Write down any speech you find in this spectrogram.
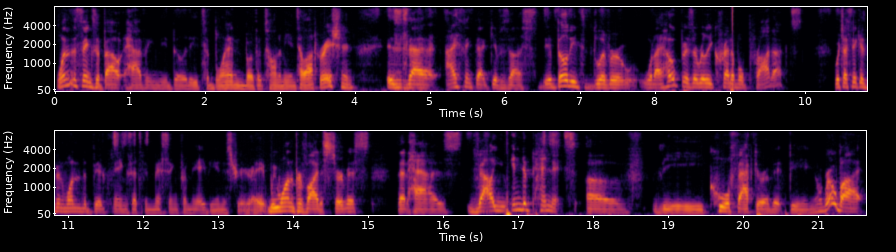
one of the things about having the ability to blend both autonomy and teleoperation is that I think that gives us the ability to deliver what I hope is a really credible product, which I think has been one of the big things that's been missing from the AV industry, right? We want to provide a service that has value independent of the cool factor of it being a robot,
